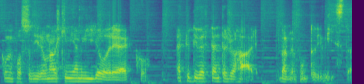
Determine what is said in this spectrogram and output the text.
come posso dire, un'alchimia migliore, ecco. È più divertente giocare, dal mio punto di vista.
